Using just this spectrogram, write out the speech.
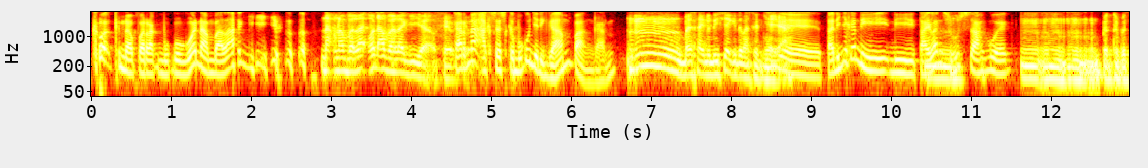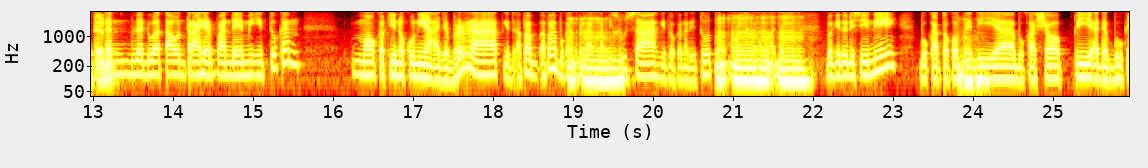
kok kenapa rak buku gue nambah lagi gitu. Nah, nambah lagi, oh nambah lagi ya. Oke. oke. Karena akses ke buku jadi gampang kan. Hmm, bahasa Indonesia gitu maksudnya ya. Iya. Tadinya kan di di Thailand Hmm. susah gue. Hmm, hmm, hmm, betul betul. Dan udah dua tahun terakhir pandemi itu kan mau ke Kinokuniya aja berat gitu. Apa apa bukan berat Mm-mm. tapi susah gitu karena ditutup mau segala macam. Begitu di sini buka Tokopedia, buka Shopee, ada buku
